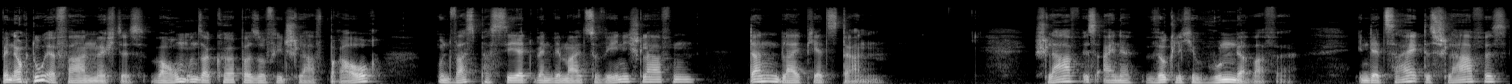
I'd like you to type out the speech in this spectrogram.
Wenn auch du erfahren möchtest, warum unser Körper so viel Schlaf braucht und was passiert, wenn wir mal zu wenig schlafen, dann bleib jetzt dran. Schlaf ist eine wirkliche Wunderwaffe. In der Zeit des Schlafes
